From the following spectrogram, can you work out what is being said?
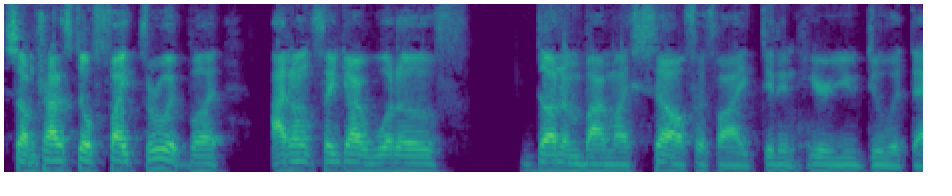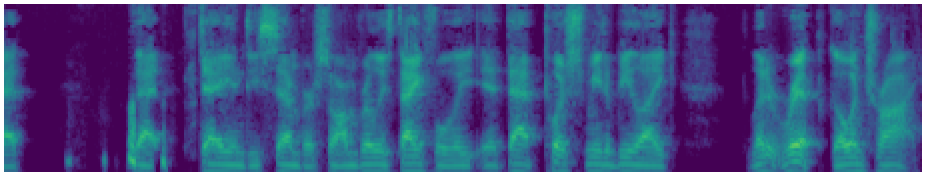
so. I'm trying to still fight through it, but I don't think I would have done them by myself if I didn't hear you do it that that day in December. So I'm really thankful it, that pushed me to be like, let it rip, go and try.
